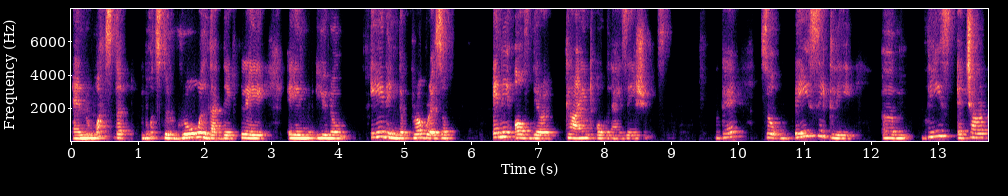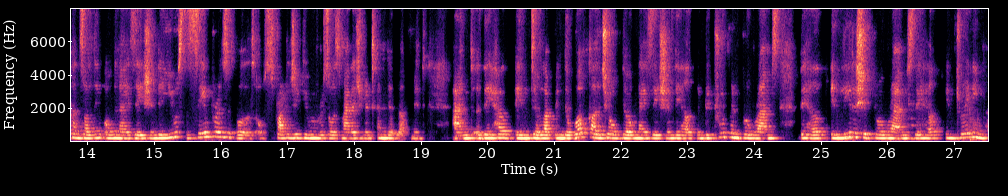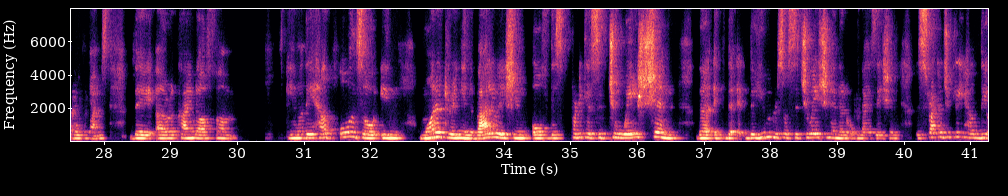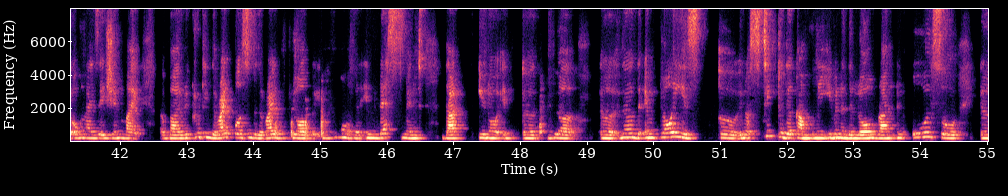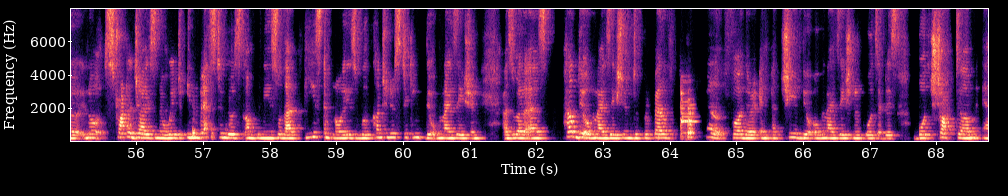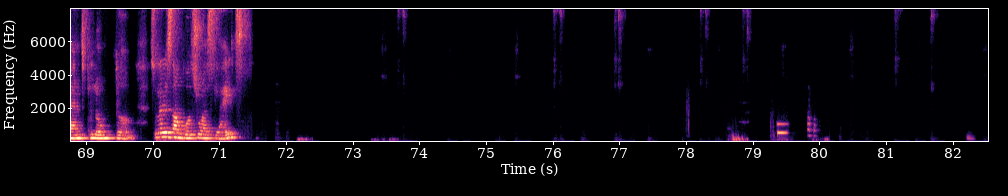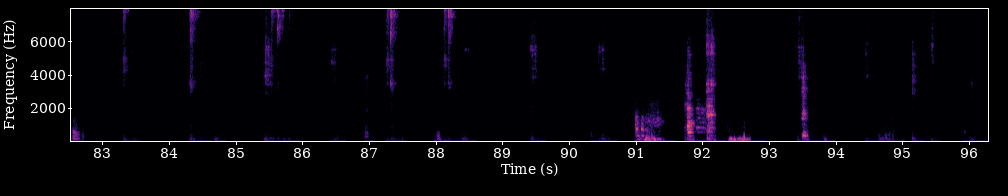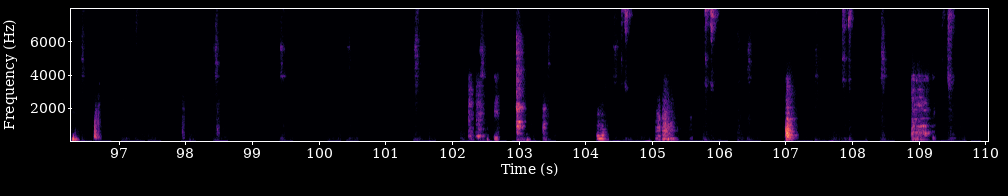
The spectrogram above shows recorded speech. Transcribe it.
And what's the what's the role that they play in you know aiding the progress of any of their client organizations? Okay? So basically um, these HR consulting organizations, they use the same principles of strategic human resource management and development. And they help in developing the work culture of the organization. They help in recruitment programs. They help in leadership programs. They help in training programs. They are a kind of um, you know they help also in monitoring and evaluation of this particular situation the, the, the human resource situation in an organization they strategically help the organization by by recruiting the right person to the right job in the form of an investment that you know it, uh, the uh, you know, the employees you know stick to the company even in the long run and also uh, you know strategize in a way to invest in those companies so that these employees will continue sticking to the organization as well as help the organization to propel, prepare further and achieve the organizational goals that is both short term and long term. So let us now go through our slides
